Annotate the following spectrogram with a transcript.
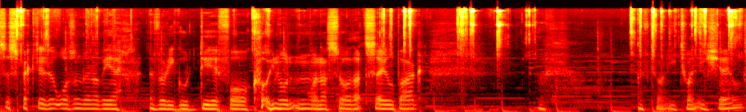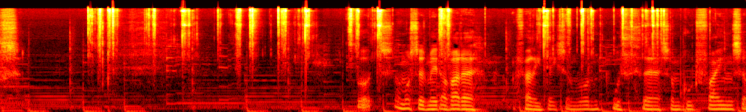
suspected it wasn't going to be a, a, very good day for coin hunting when I saw that sale bag of 2020 shells. But I must admit I've had a fairly decent run with uh, some good finds. So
